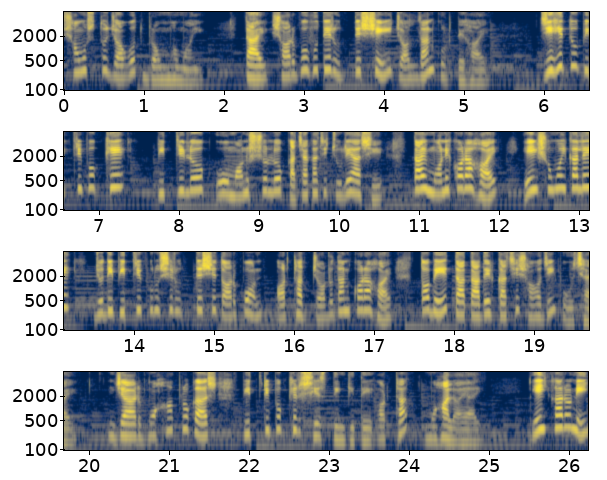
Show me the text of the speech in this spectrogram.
সমস্ত জগৎ ব্রহ্মময়। তাই সর্বভূতের উদ্দেশ্যেই জলদান করতে হয়। যেহেতু পিতৃপক্ষে পিতৃলোক ও মনুষ্যলোক কাছাকাছি চলে আসে, তাই মনে করা হয় এই সময়কালে যদি পিতৃপুরুষের উদ্দেশ্যে তর্পণ অর্থাৎ জলদান করা হয়, তবে তা তাদের কাছে সহজেই পৌঁছায়, যার মহাপ্রকাশ পিতৃপক্ষের শেষ দিনটিতে অর্থাৎ মহালয়ায়। এই কারণেই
